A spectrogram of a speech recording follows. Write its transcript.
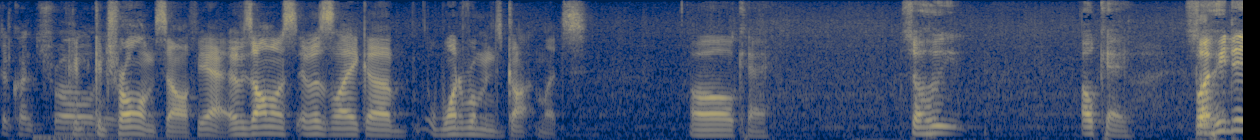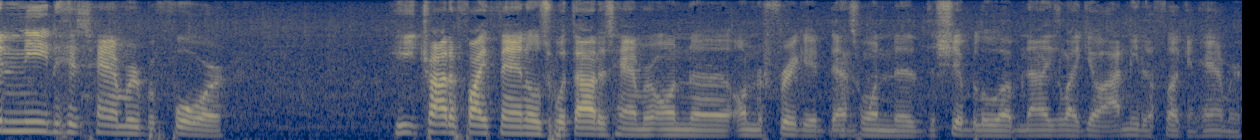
To control. con- his- himself. Yeah, it was almost it was like a Wonder Woman's gauntlets. Oh, okay. So he, okay. So But- he didn't need his hammer before. he tried to fight Thanos without his hammer on the on the frigate. That's mm-hmm. when the, the ship blew up. Now he's like, yo, I need a fucking hammer.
